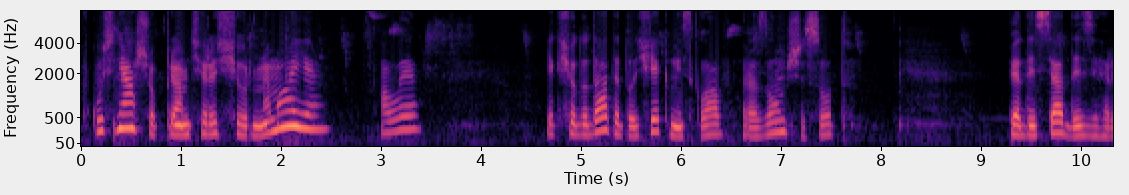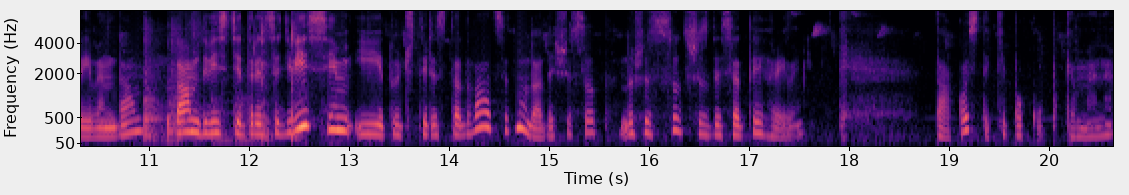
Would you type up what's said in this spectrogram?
вкусняшок прям чересчур немає. Але якщо додати, то чек мій склав разом 650 десь гривень. Да? Там 238 і тут 420, ну да, десь 600, до 660 гривень. Так, ось такі покупки в мене.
